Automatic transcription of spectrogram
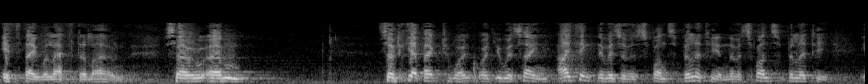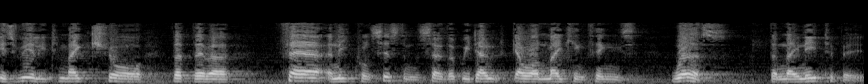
if they were left alone. So, um, so to get back to what, what, you were saying, I think there is a responsibility, and the responsibility is really to make sure that there are fair and equal systems so that we don't go on making things worse than they need to be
